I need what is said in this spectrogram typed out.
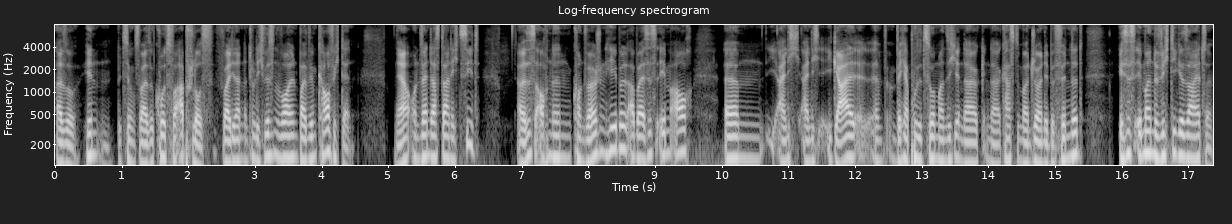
also hinten, beziehungsweise kurz vor Abschluss, weil die dann natürlich wissen wollen, bei wem kaufe ich denn. Ja, und wenn das da nicht zieht, also es ist auch ein Conversion-Hebel, aber es ist eben auch ähm, eigentlich, eigentlich egal, äh, in welcher Position man sich in der, in der Customer Journey befindet, ist es immer eine wichtige Seite.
